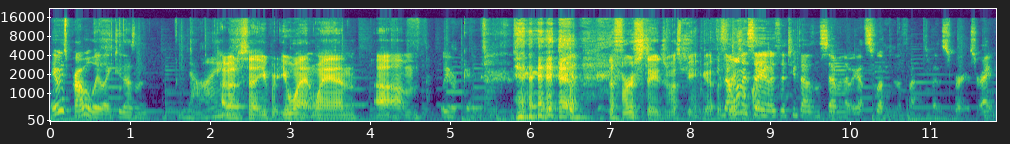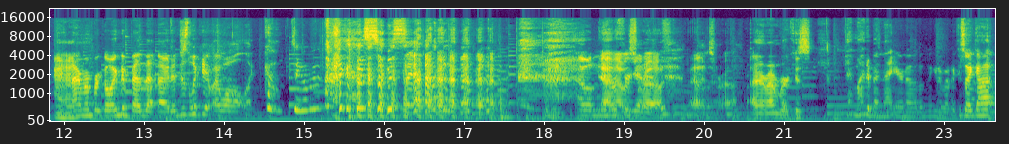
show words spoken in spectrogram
It was probably like 2009. I'm about to say you you went when um we were good. the first stage of us being good. The Because I want to say it was the 2007 that we got swept in the finals by the Spurs, right? Mhm. And I remember going to bed that night and just looking at my wall, like, God damn it! I was so sad. I will Yeah, never that was rough. it. That was rough. I remember because That might have been that year now that I'm thinking about it. Because I got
